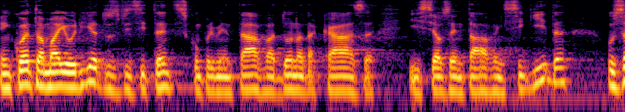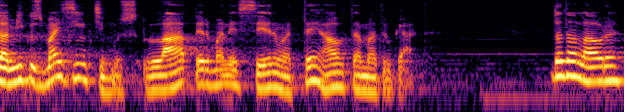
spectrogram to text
Enquanto a maioria dos visitantes cumprimentava a dona da casa e se ausentava em seguida, os amigos mais íntimos lá permaneceram até alta madrugada. Dona Laura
